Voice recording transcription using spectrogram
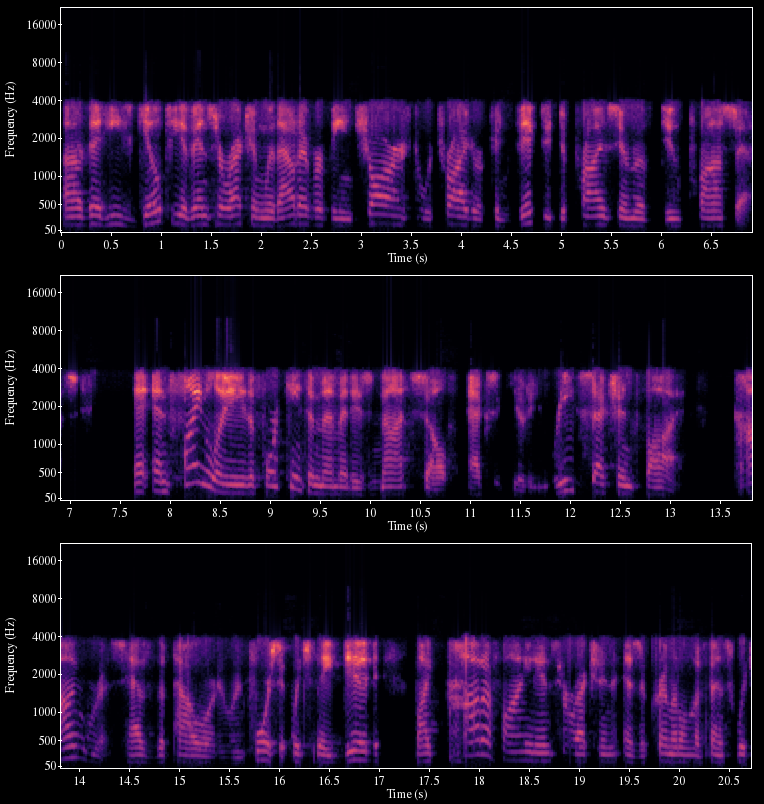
uh, that he's guilty of insurrection without ever being charged or tried or convicted deprives him of due process. And, and finally, the 14th Amendment is not self executing. Read Section 5. Congress has the power to enforce it, which they did by codifying insurrection as a criminal offense, which,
